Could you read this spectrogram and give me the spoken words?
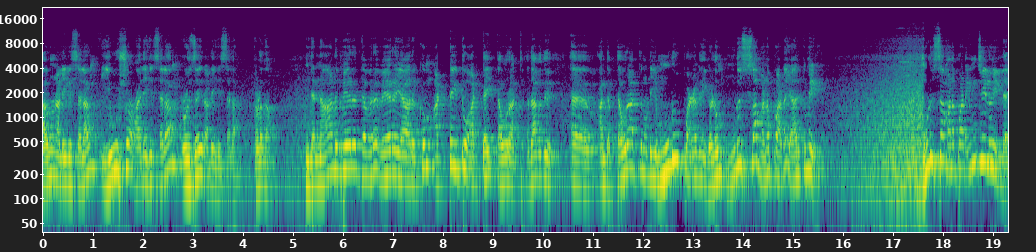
அருண் அலிஹிஸ்ஸலாம் யூஷோ அலிஹிஸ்ஸலாம் உசைர் அலிஹிஸ்ஸலாம் அவ்வளோதான் இந்த நாலு பேரை தவிர வேற யாருக்கும் அட்டை டு அட்டை தௌராத் அதாவது அந்த தௌராத்தினுடைய முழு பழகைகளும் முழுசா மனப்பாடம் யாருக்குமே இல்லை. முழுசா மனப்பாடம் இஞ்சியிலும் இல்லை.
